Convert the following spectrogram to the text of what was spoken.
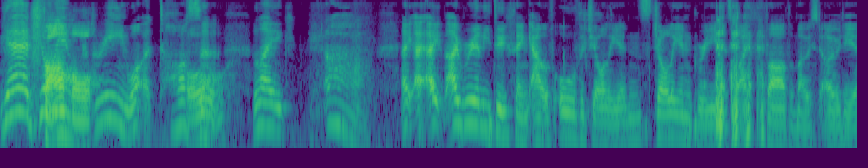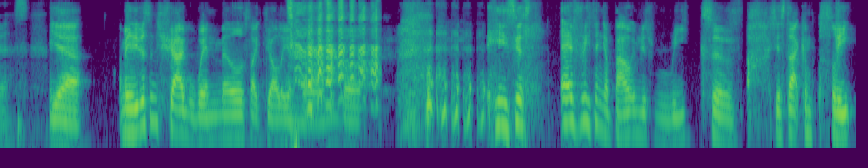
yeah, Far Julian more. Green, what a tosser! Oh. Like, ah. I, I, I really do think out of all the Jollians, Jolly and Green is by far the most odious. Yeah. I mean, he doesn't shag windmills like Jolly and Morn, but he's just everything about him just reeks of ah, just that complete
